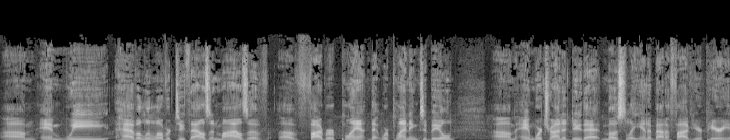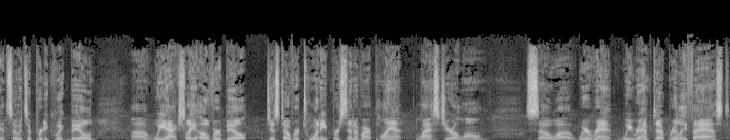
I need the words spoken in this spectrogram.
Um, and we have a little over 2,000 miles of, of fiber plant that we're planning to build. Um, and we're trying to do that mostly in about a five year period. So it's a pretty quick build. Uh, we actually overbuilt just over 20% of our plant last year alone. So uh, we're ramp- we ramped up really fast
